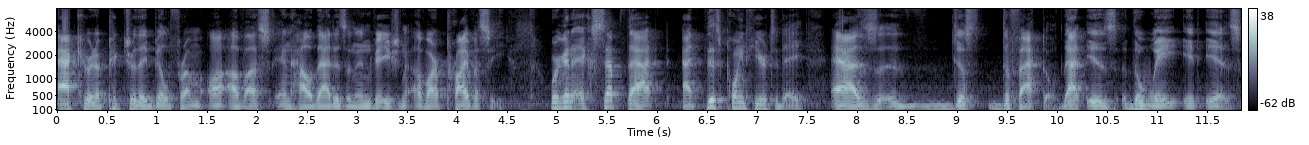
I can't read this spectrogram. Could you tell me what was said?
accurate a picture they build from uh, of us and how that is an invasion of our privacy. We're going to accept that at this point here today as uh, just de facto. That is the way it is.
